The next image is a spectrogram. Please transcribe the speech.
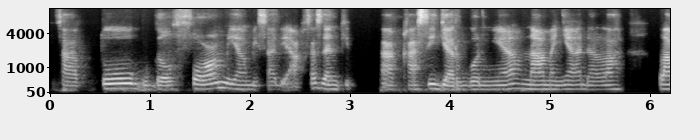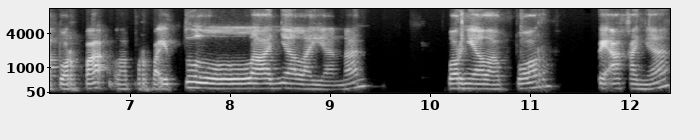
satu Google Form yang bisa diakses dan kita kasih jargonnya. Namanya adalah lapor Pak. Lapor Pak itu lanya layanan, pornya lapor, PAK-nya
